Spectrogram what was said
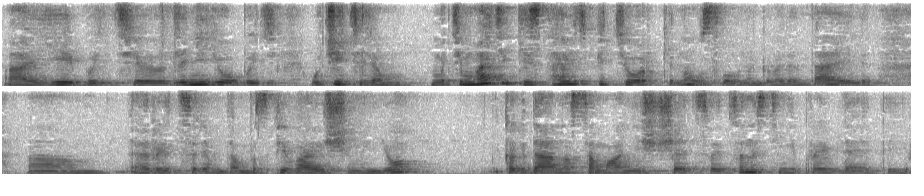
а, ей быть, э, для нее быть учителем математики и ставить пятерки, ну, условно говоря, да, или э, рыцарем, там, воспевающим ее, когда она сама не ощущает своей ценности, не проявляет ее.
